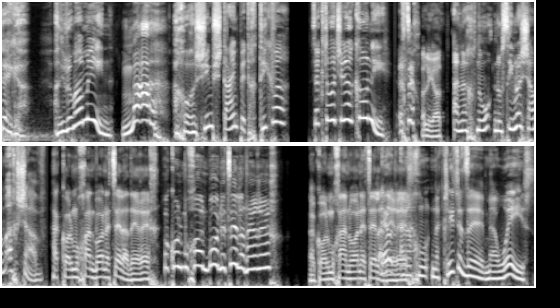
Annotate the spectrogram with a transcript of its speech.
רגע, אני לא מאמין. מה? החורשים 2 פתח תקווה? זה הכתובת של ירקוני. איך זה יכול להיות? אנחנו נוסעים לשם עכשיו. הכל מוכן, בואו נצא לדרך. הכל מוכן, בואו נצא לדרך. הכל מוכן, בואו נצא אהוד, לדרך. אנחנו נקליט את זה מהווייז.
